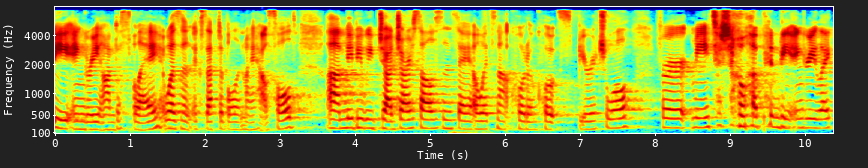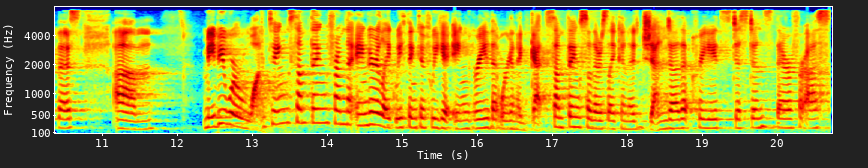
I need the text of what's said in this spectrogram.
be angry on display. It wasn't acceptable in my household. Um, maybe we judge ourselves and say, oh, it's not quote unquote spiritual for me to show up and be angry like this. Um, maybe we're wanting something from the anger. Like we think if we get angry that we're going to get something. So there's like an agenda that creates distance there for us.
